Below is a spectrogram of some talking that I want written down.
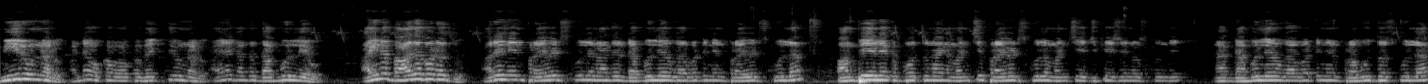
మీరు ఉన్నారు అంటే ఒక ఒక వ్యక్తి ఉన్నాడు ఆయనకు అంత డబ్బులు లేవు. అయినా బాధపడద్దు. అరే నేను ప్రైవేట్ స్కూల్లో నా దగ్గర డబ్బులు లేవు కాబట్టి నేను ప్రైవేట్ స్కూల్లో పంపించలేకపోతున్నా. ఆయన మంచి ప్రైవేట్ స్కూల్లో మంచి ఎడ్యుకేషన్ వస్తుంది. నాకు డబ్బులు లేవు కాబట్టి నేను ప్రభుత్వ స్కూల్లో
